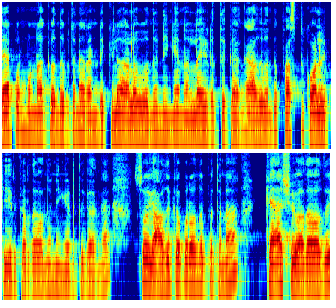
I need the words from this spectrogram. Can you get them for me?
வேப்பம் புண்ணாக்கு வந்து பார்த்தீங்கன்னா ரெண்டு கிலோ அளவு வந்து நீங்கள் நல்லா எடுத்துக்காங்க. அது வந்து ஃபஸ்ட் குவாலிட்டி இருக்கிறத வந்து நீங்கள் எடுத்துக்காங்க. ஸோ அதுக்கப்புறம் வந்து பார்த்தீங்கன்னா கேஷ்யூ அதாவது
